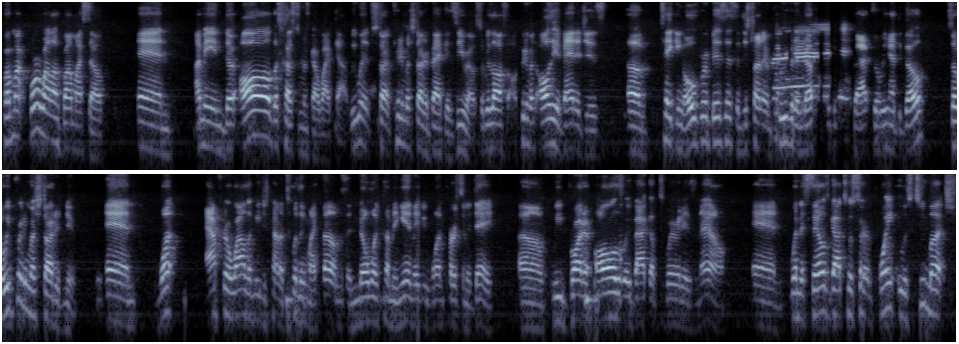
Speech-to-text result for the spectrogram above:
for my for a while, I was by myself, and I mean, the, all the customers got wiped out. We went start pretty much started back at zero, so we lost all, pretty much all the advantages of taking over a business and just trying to improve it enough to get back to where we had to go. So we pretty much started new. And one after a while of me just kind of twiddling my thumbs and no one coming in, maybe one person a day, um, we brought it all the way back up to where it is now. And when the sales got to a certain point, it was too much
